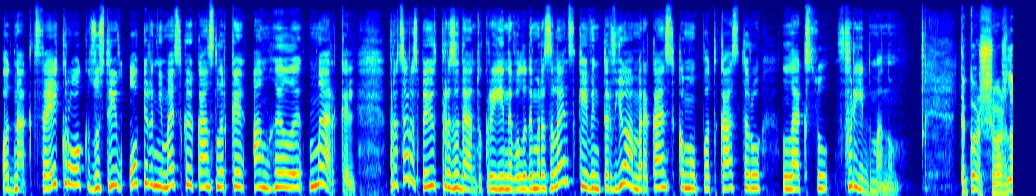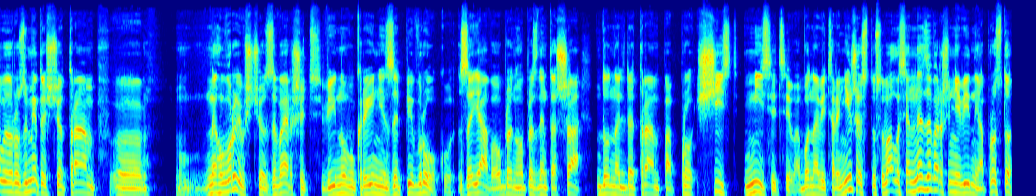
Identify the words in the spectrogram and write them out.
Однак цей крок зустрів опір німецької канцлерки Ангели Меркель. Про це розповів президент України Володимир Зеленський в інтерв'ю американському подкастеру Лексу Фрідману. Також важливо розуміти, що Трамп е, ну, не говорив, що завершить війну в Україні за півроку. Заява обраного президента США Дональда Трампа про 6 місяців або навіть раніше стосувалася не завершення війни, а просто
